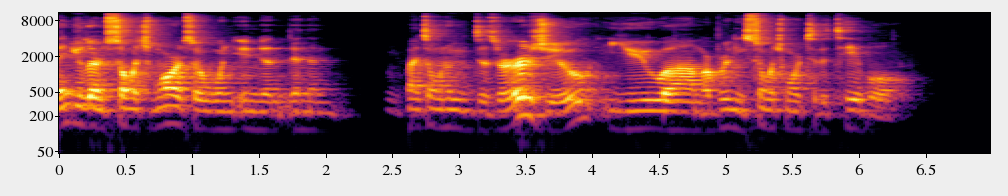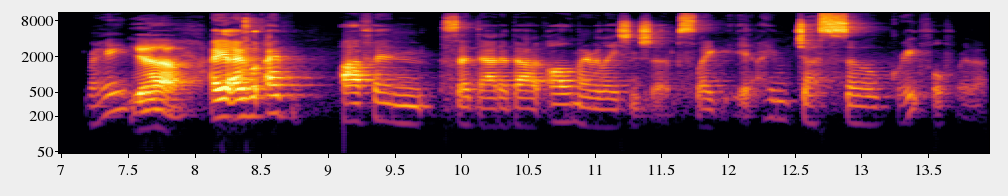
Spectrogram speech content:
then you learn so much more. So when and and then when you find someone who deserves you, you um, are bringing so much more to the table. Right? Yeah. I, I've, I've often said that about all of my relationships. Like, I'm just so grateful for them.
